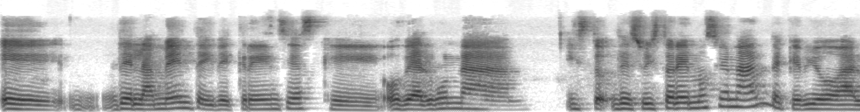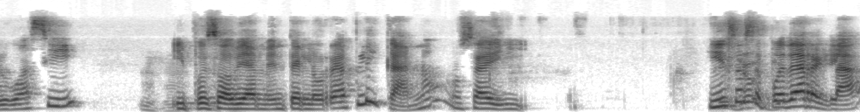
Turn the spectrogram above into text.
eh, de la mente y de creencias que, o de alguna, de su historia emocional, de que vio algo así, y pues obviamente lo reaplica, ¿no? O sea, y, y eso se puede arreglar.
